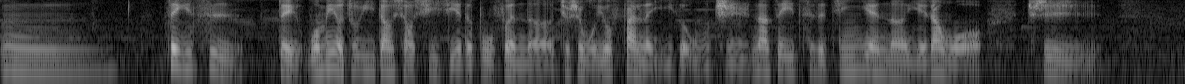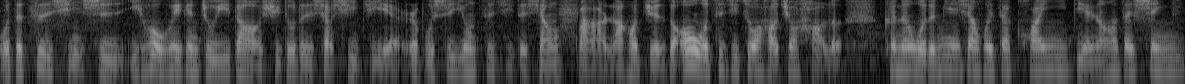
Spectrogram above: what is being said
嗯，这一次对我没有注意到小细节的部分呢，就是我又犯了一个无知。那这一次的经验呢，也让我就是。我的自省是以后会更注意到许多的小细节，而不是用自己的想法，然后觉得哦，我自己做好就好了。可能我的面相会再宽一点，然后再深一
